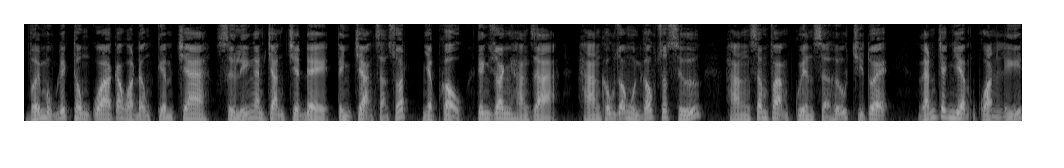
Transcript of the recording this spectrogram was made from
với mục đích thông qua các hoạt động kiểm tra, xử lý ngăn chặn triệt để tình trạng sản xuất, nhập khẩu, kinh doanh hàng giả, hàng không rõ nguồn gốc xuất xứ, hàng xâm phạm quyền sở hữu trí tuệ, gắn trách nhiệm quản lý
